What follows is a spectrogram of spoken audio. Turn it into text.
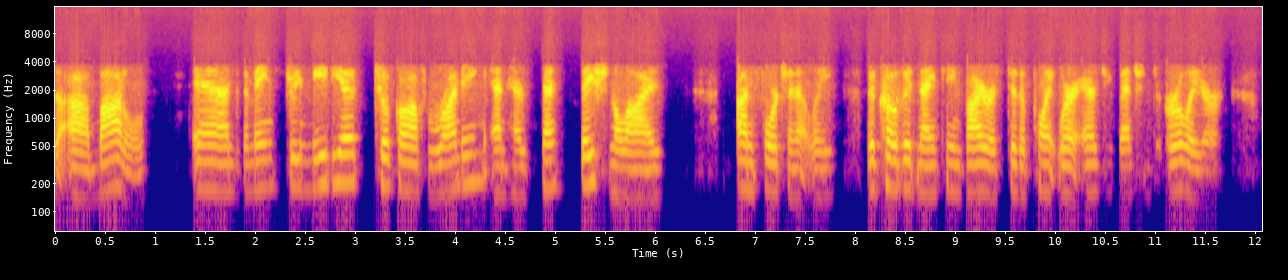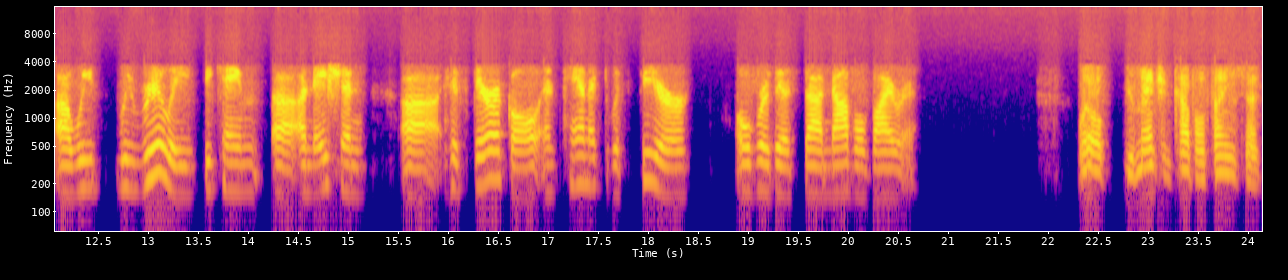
uh, models. And the mainstream media took off running and has sensationalized, unfortunately, the COVID 19 virus to the point where, as you mentioned earlier, uh, we, we really became uh, a nation uh, hysterical and panicked with fear over this uh, novel virus. Well, you mentioned a couple of things that,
